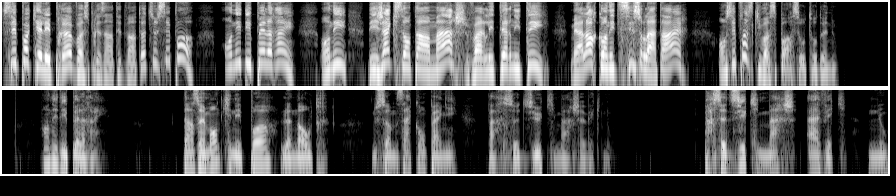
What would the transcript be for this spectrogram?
Tu ne sais pas quelle épreuve va se présenter devant toi. Tu ne le sais pas. On est des pèlerins. On est des gens qui sont en marche vers l'éternité. Mais alors qu'on est ici sur la terre, on ne sait pas ce qui va se passer autour de nous. On est des pèlerins. Dans un monde qui n'est pas le nôtre, nous sommes accompagnés par ce Dieu qui marche avec nous. Par ce Dieu qui marche avec nous.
